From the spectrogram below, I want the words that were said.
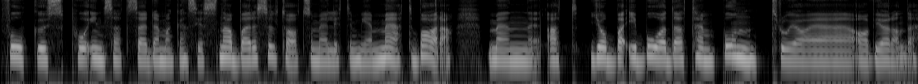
fokus på insatser där man kan se snabba resultat som är lite mer mätbara. Men att jobba i båda tempon tror jag är avgörande.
